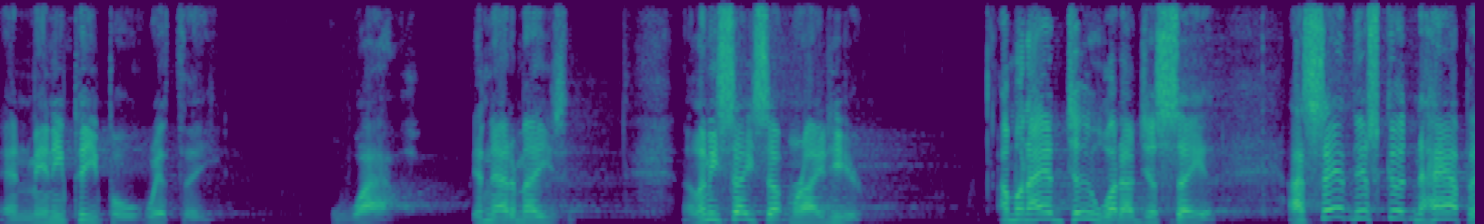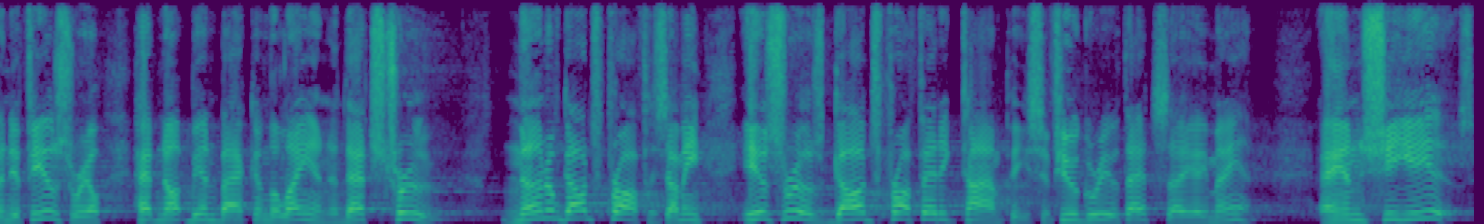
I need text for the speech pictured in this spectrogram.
and many people with thee. Wow. Isn't that amazing? Now, let me say something right here. I'm going to add to what I just said. I said this couldn't happen if Israel had not been back in the land, and that's true. None of God's prophets. I mean, Israel is God's prophetic timepiece. If you agree with that, say amen. And she is.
